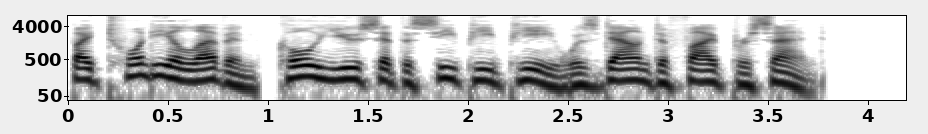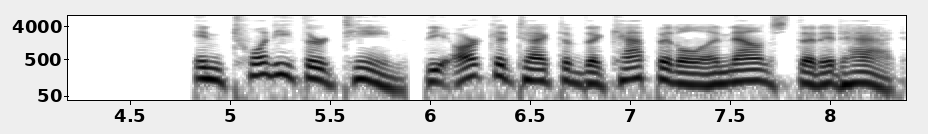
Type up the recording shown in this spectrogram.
By 2011, coal use at the CPP was down to 5%. In 2013, the architect of the Capitol announced that it had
